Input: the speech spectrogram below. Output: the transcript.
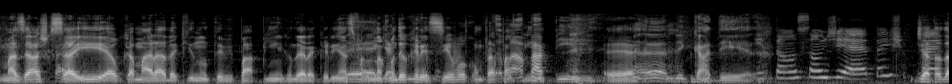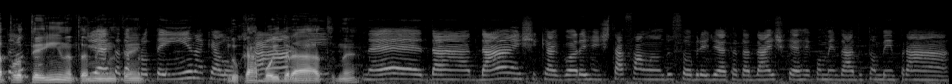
Mas eu acho que isso aí é o camarada que não teve papinha quando era criança, é, falando, quando eu crescer eu vou comprar papinha. Uma papinha. É. é. brincadeira. Então são dietas. Dieta né, da proteína também, dieta não tem? Dieta da proteína, que é low Do carboidrato, né? né? Da DASH, que agora a gente está falando sobre a dieta da DASH, que é recomendado também para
